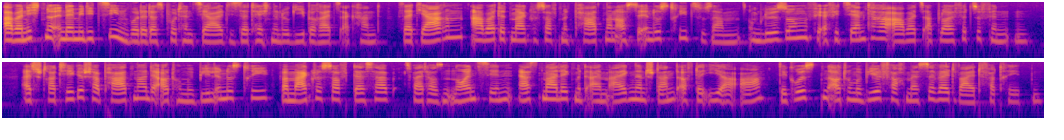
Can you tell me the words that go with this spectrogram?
Aber nicht nur in der Medizin wurde das Potenzial dieser Technologie bereits erkannt. Seit Jahren arbeitet Microsoft mit Partnern aus der Industrie zusammen, um Lösungen für effizientere Arbeitsabläufe zu finden. Als strategischer Partner der Automobilindustrie war Microsoft deshalb 2019 erstmalig mit einem eigenen Stand auf der IAA, der größten Automobilfachmesse weltweit, vertreten.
